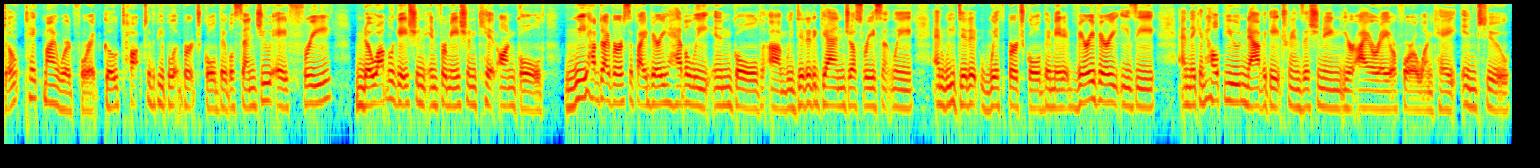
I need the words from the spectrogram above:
don't take my word for it. Go talk to the people at Birch Gold. They will send you a free, no obligation information kit on gold. We have diversified very heavily in gold. Um, we did it again just recently, and we did it with Birch Gold. They made it very, very easy, and they can help you navigate transitioning your IRA or 401k into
